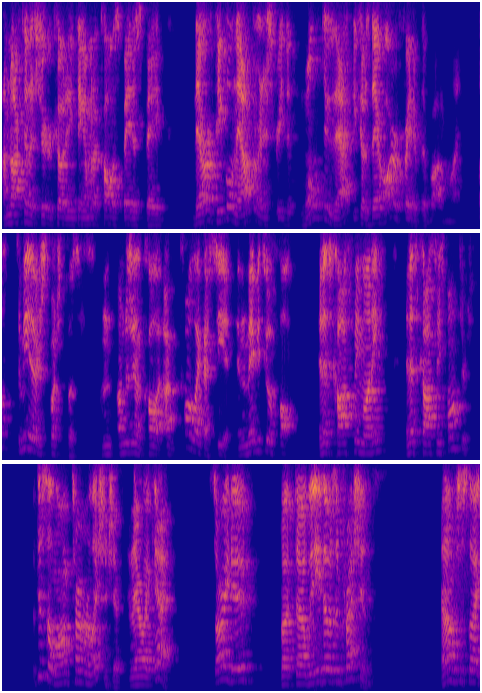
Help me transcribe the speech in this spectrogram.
I'm not going to sugarcoat anything. I'm going to call a spade a spade. There are people in the outdoor industry that won't do that because they are afraid of their bottom line. Well, to me, they're just a bunch of pussies. I'm, I'm just going to call it. I call it like I see it, and maybe to a fault. And it's cost me money, and it's cost me sponsors. But this is a long-term relationship, and they're like, "Yeah, sorry, dude, but uh, we need those impressions." And I was just like,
